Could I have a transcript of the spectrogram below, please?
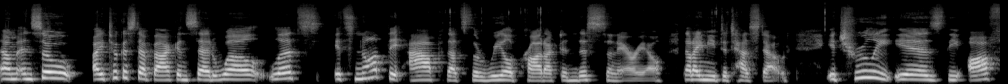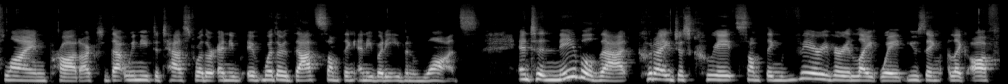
Um, and so I took a step back and said, well, let's. It's not the app that's the real product in this scenario that I need to test out. It truly is the offline product that we need to test whether any whether that's something anybody even wants. And to enable that, could I just create something very, very lightweight using like off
